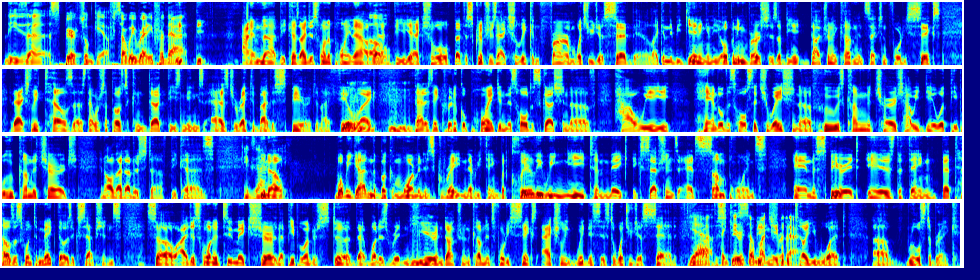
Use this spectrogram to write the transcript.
these uh, spiritual gifts. Are we ready for that? Be, be, I am not because I just want to point out Oh. that the actual that the scriptures actually confirm what you just said there. Like in the beginning, in the opening verses of the Doctrine and Covenant section forty six, it actually tells us that we're supposed to conduct these meetings as directed by the Spirit, and I feel mm-hmm. like mm-hmm. that is a critical point in this whole discussion of how we handle this whole situation of who is coming to church, how we deal with people who come to church, and all that other stuff. Because Exactly. you know, what we got in the Book of Mormon is great and everything, but clearly we need to make exceptions at some points, and the Spirit is the thing that tells us when to make those exceptions. So I just wanted to make sure that people understood that what is written Mm-hmm. here in Doctrine and Covenants 46 actually witnesses to what you just said. Yeah, about the thank you Spirit so being able for to tell you what uh, rules to break.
